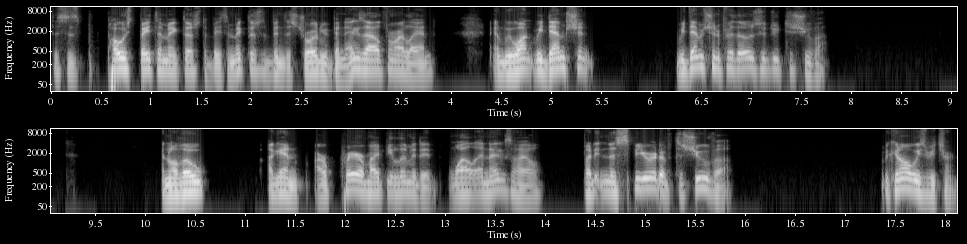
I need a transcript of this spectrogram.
This is post Beit HaMikdash. The Beit HaMikdash has been destroyed. We've been exiled from our land. And we want redemption. Redemption for those who do teshuvah. And although Again, our prayer might be limited while in exile, but in the spirit of teshuva, we can always return.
